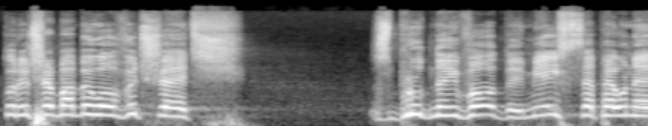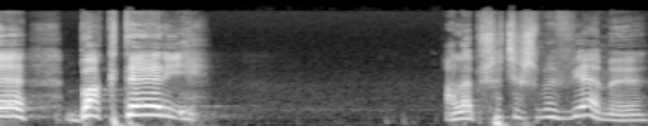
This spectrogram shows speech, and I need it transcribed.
który trzeba było wytrzeć z brudnej wody, miejsce pełne bakterii. Ale przecież my wiemy,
